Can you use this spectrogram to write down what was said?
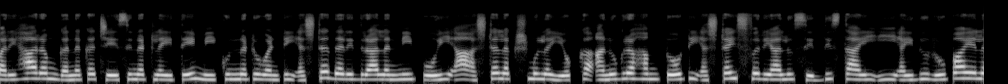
పరిహారం గనక చేసినట్లయితే మీకున్నటువంటి అష్టదరిద్రాలన్నీ పోయి ఆ అష్టలక్ష్ముల యొక్క అనుగ్రహం తోటి అష్టైశ్వర్యాలు సిద్ధిస్తాయి. ఈ ఐదు రూపాయల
